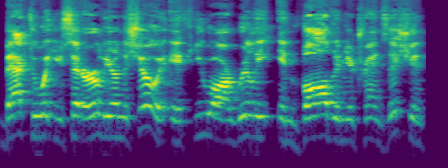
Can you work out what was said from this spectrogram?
back to what you said earlier on the show, if you are really involved in your transition,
